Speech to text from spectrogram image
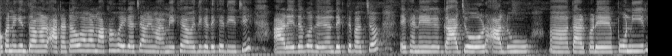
ওখানে কিন্তু আমার আটাটাও আমার মাখা হয়ে গেছে, আমি মেখে ওইদিকে রেখে দিয়েছি। আর এই দেখো দেখতে পাচ্ছ, এখানে গাজর, আলু তারপরে পনির,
